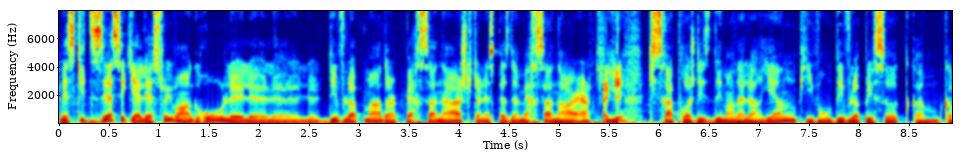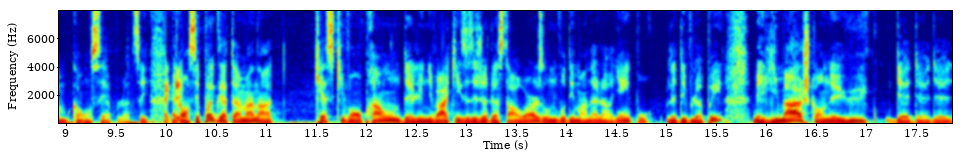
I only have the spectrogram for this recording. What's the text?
mais- ce qu'il disait, c'est qu'il allait suivre en gros le, le, le, le développement d'un personnage qui est une espèce de mercenaire qui, se rapproche des idées mandaloriennes, puis ils vont développer ça comme, comme concept. Là, tu sais. Sait pas exactement dans qu'est-ce qu'ils vont prendre de l'univers qui existe déjà de Star Wars au niveau des Mandaloriens pour le développer. Mais l'image qu'on a eue de, de, de-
